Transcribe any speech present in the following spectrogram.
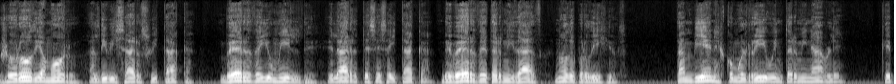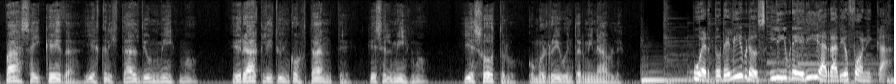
lloró de amor al divisar su Itaca. Verde y humilde, el arte es esa Itaca de verde eternidad, no de prodigios. También es como el río interminable que pasa y queda y es cristal de un mismo Heráclito inconstante, que es el mismo, y es otro, como el río interminable. Puerto de Libros, Librería Radiofónica,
